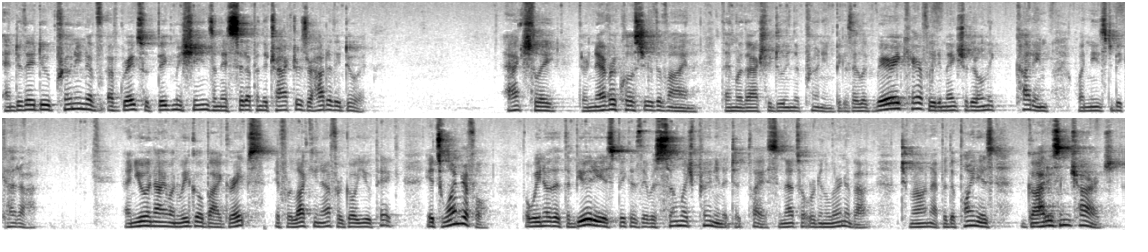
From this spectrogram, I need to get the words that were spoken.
And do they do pruning of, of grapes with big machines and they sit up in the tractors, or how do they do it? Actually, they're never closer to the vine than where they're actually doing the pruning because they look very carefully to make sure they're only cutting what needs to be cut off. And you and I, when we go buy grapes, if we're lucky enough, or go you pick, it's wonderful. But we know that the beauty is because there was so much pruning that took place, and that's what we're going to learn about tomorrow night. But the point is, God is in charge,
